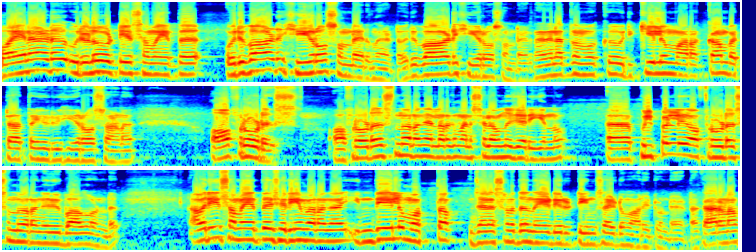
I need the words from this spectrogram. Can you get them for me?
വയനാട് ഉരുളുപൊട്ടിയ സമയത്ത് ഒരുപാട് ഹീറോസ് ഉണ്ടായിരുന്നു കേട്ടോ. ഒരുപാട് ഹീറോസ് ഉണ്ടായിരുന്നു. അതിനകത്ത് നമുക്ക് ഒരിക്കലും മറക്കാൻ പറ്റാത്ത ഒരു ഹീറോസ് ആണ് ഓഫ് റോഡേഴ്സ് ഓഫ് റോഡേഴ്സ് എന്ന് പറഞ്ഞാൽ എല്ലാവർക്കും മനസ്സിലാവുമെന്ന് വിചാരിക്കുന്നു. പുൽപ്പള്ളി ഓഫ് റോഡേഴ്സ് എന്ന് പറഞ്ഞൊരു വിഭാഗമുണ്ട്. അവർ ഈ സമയത്ത് ശരിക്കും പറഞ്ഞാൽ ഇന്ത്യയിൽ മൊത്തം ജനശ്രദ്ധ നേടിയൊരു ടീംസായിട്ട് മാറിയിട്ടുണ്ട് കേട്ടോ. കാരണം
